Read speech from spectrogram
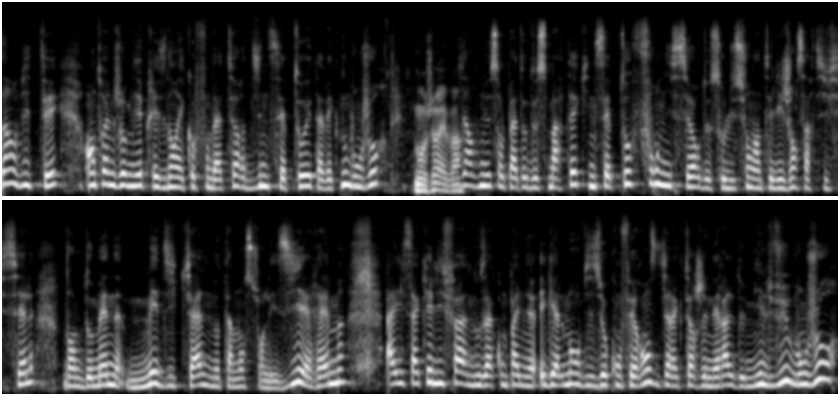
invités. Antoine Jaumier, président et cofondateur d'INSEE Incepto est avec nous. Bonjour. Bonjour Eva. Bienvenue sur le plateau de Smartech. Incepto, fournisseur de solutions d'intelligence artificielle dans le domaine médical, notamment sur les IRM. Aïssa Khalifa nous accompagne également en visioconférence, directeur général de Vues. Bonjour.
